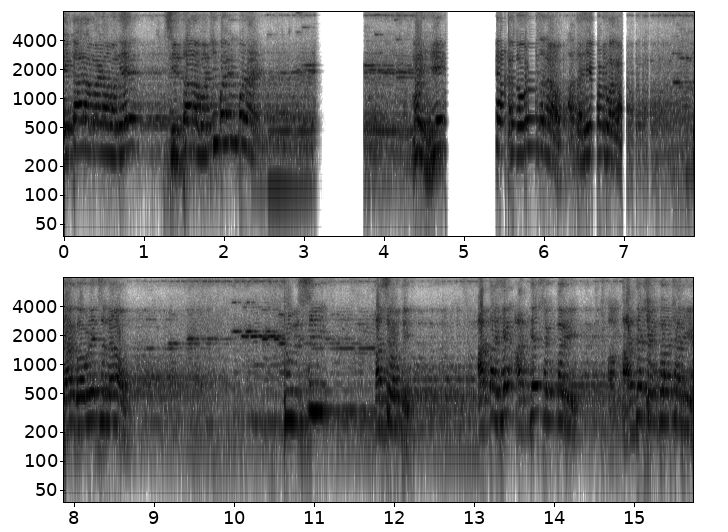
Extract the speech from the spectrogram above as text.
एका रामायणामध्ये सीतारामाची बहीण पण आहे. मग हे गवळीचं नाव आता हे पण बघा. त्या गवळीचं नाव तुलसी असे होते. आता हे आद्य शंकराचार्य.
